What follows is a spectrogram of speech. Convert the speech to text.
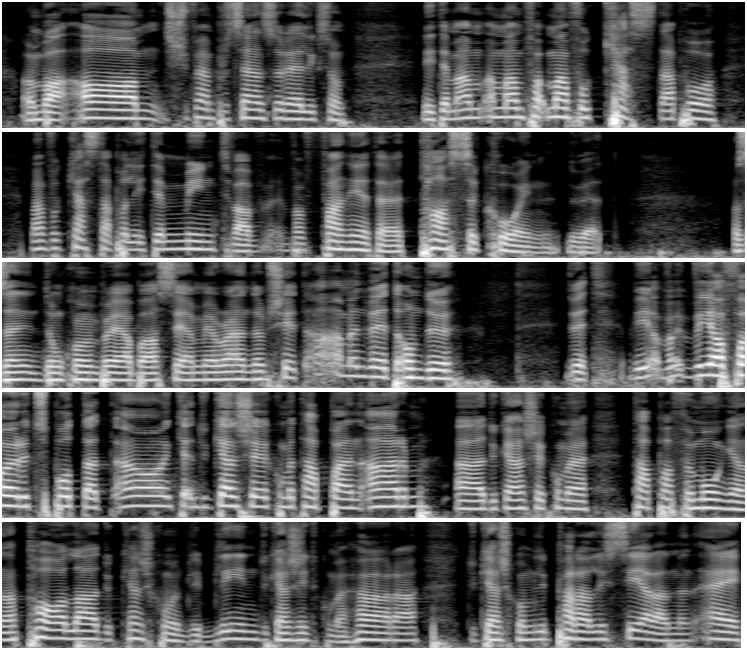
och de bara ah 25% så det är liksom lite, man, man, får, man får kasta på man får kasta på lite mynt, va? vad fan heter det? Toss a coin, du vet Och sen de kommer börja bara säga mer random shit, ah, men du vet om du du vet, vi, har, vi har förutspått att uh, du kanske kommer tappa en arm, uh, du kanske kommer tappa förmågan att tala, du kanske kommer bli blind, du kanske inte kommer höra, du kanske kommer bli paralyserad men ey,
